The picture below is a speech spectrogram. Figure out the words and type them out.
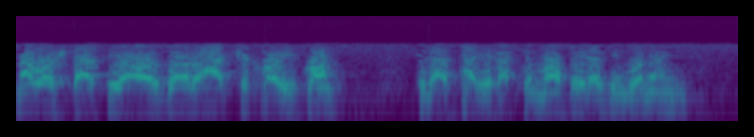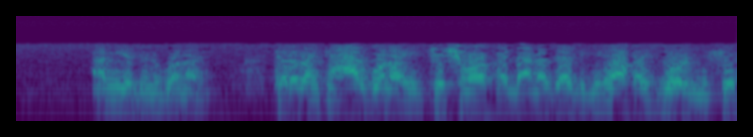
مباش در پی آزار و هر چه خواهی کن که در طریقت ما غیر از این گناهی نیست. هم یه دونه گناهی چرا؟ اینکه هر گناهی که شما خواهید در نظر بگیرید آخرش ظلم میشه.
